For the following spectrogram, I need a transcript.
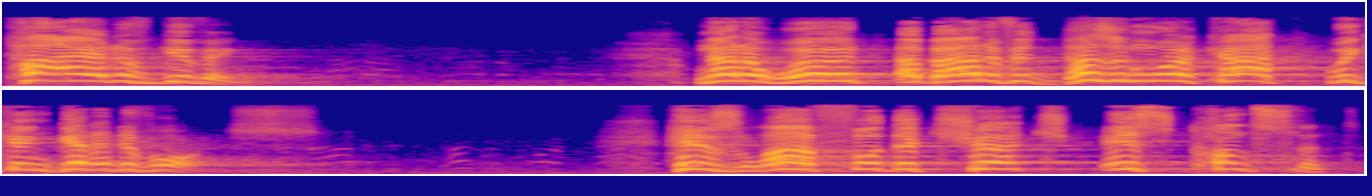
tired of giving not a word about if it doesn't work out, we can get a divorce. His love for the church is constant.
